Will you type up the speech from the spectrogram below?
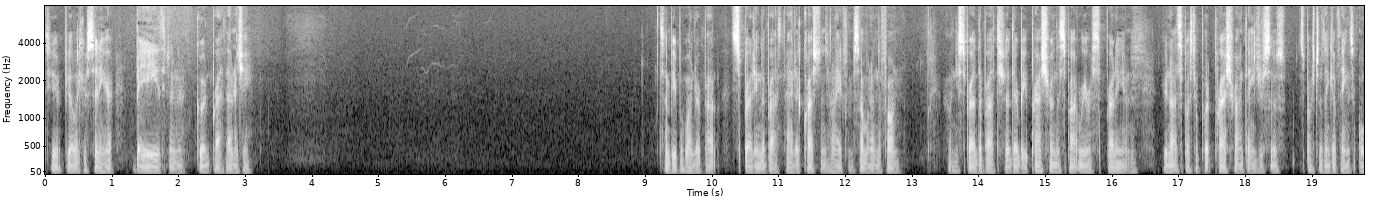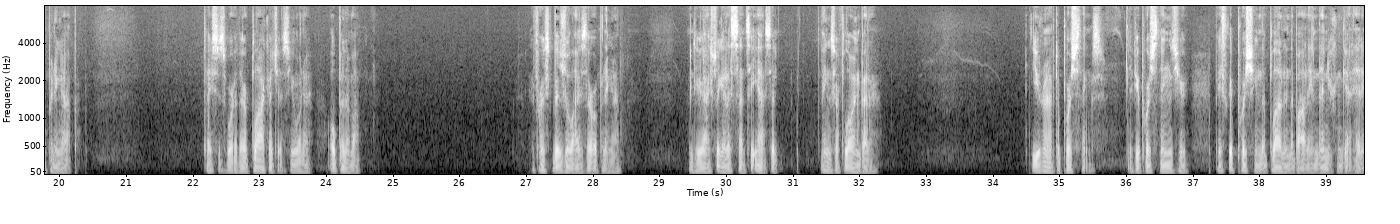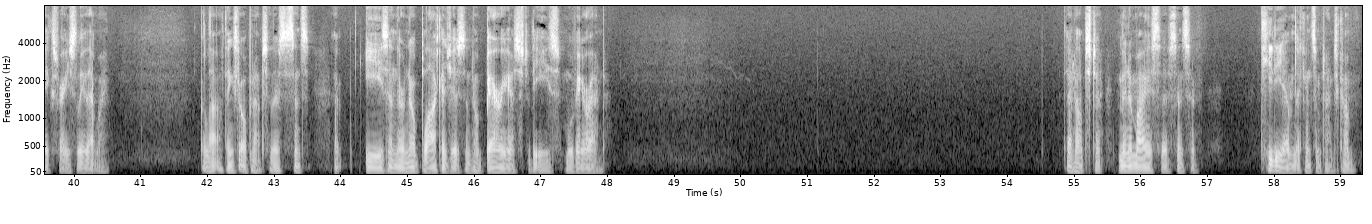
So you feel like you're sitting here bathed in good breath energy. Some people wonder about spreading the breath. I had a question tonight from someone on the phone. When you spread the breath, should there be pressure in the spot where you're spreading it? You're not supposed to put pressure on things. You're supposed to think of things opening up. Places where there are blockages, you want to open them up. At first visualize they're opening up until you actually get a sense that, yes, things are flowing better. You don't have to push things. If you push things, you're basically pushing the blood in the body, and then you can get headaches very easily that way. But allow things to open up, so there's a sense of ease, and there are no blockages and no barriers to the ease moving around. That helps to minimize the sense of tedium that can sometimes come.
